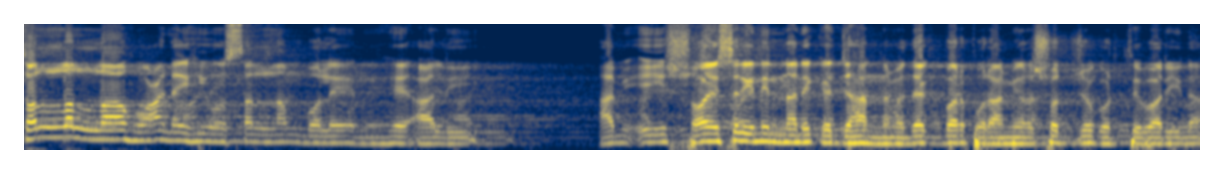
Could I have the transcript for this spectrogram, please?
সাল্লাল্লাহু আলাইহি ওসাল্লাম বলেন, হে আলী, আমি এই ছয় শ্রেণির নারীকে জাহান নামে দেখবার পর আমি আর সহ্য করতে পারি না।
